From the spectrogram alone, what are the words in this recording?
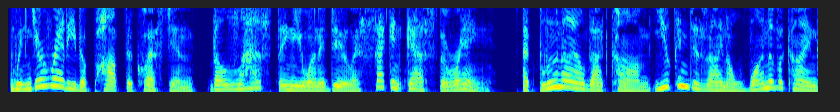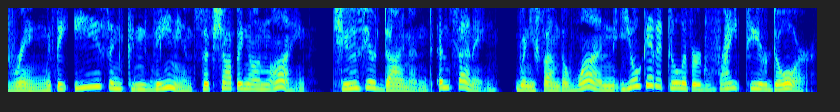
When you're ready to pop the question, the last thing you want to do is second guess the ring. At Bluenile.com, you can design a one of a kind ring with the ease and convenience of shopping online. Choose your diamond and setting. When you find the one, you'll get it delivered right to your door.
